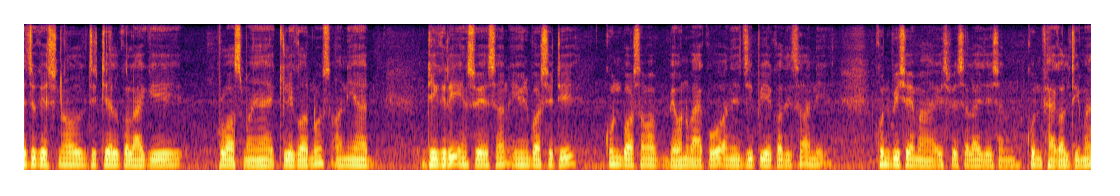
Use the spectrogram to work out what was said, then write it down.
एजुकेसनल डिटेलको लागि प्लसमा यहाँ क्लिक गर्नुहोस् अनि यहाँ डिग्री इन्सुएसन युनिभर्सिटी कुन वर्षमा भ्याउनु भएको अनि जिपिए कति छ अनि कुन विषयमा स्पेसलाइजेसन कुन फ्याकल्टीमा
